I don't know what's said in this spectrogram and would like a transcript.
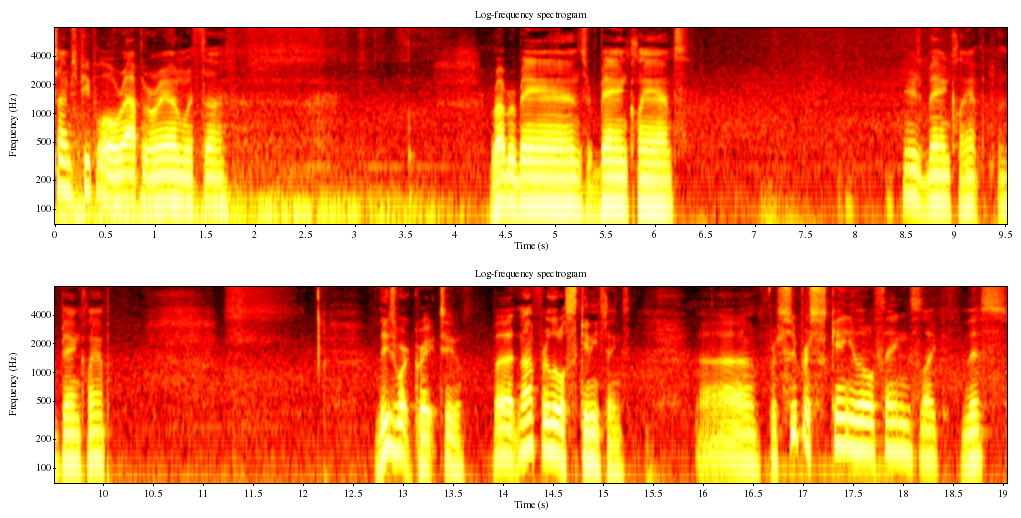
Sometimes people will wrap it around with uh, rubber bands or band clamps. Here's a band clamp, band clamp. These work great too, but not for little skinny things. Uh, for super skinny little things like this,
